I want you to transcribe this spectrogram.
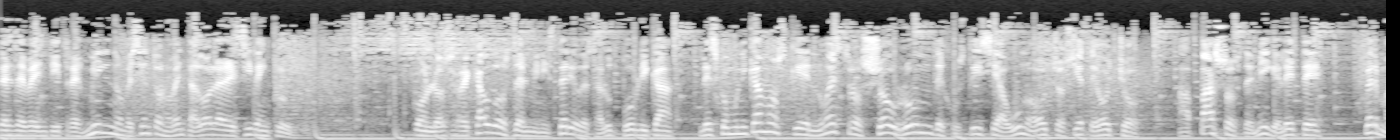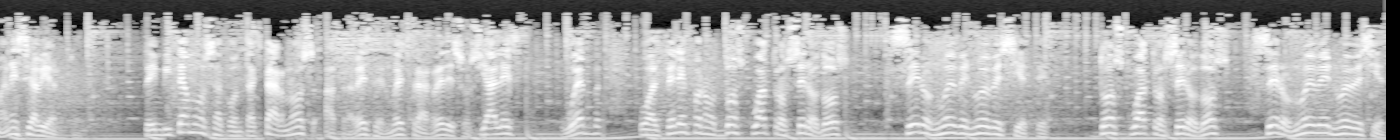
Desde 23.990 dólares IVA incluido. Con los recaudos del Ministerio de Salud Pública, les comunicamos que nuestro showroom de justicia 1878 a Pasos de Miguelete permanece abierto. Te invitamos a contactarnos a través de nuestras redes sociales, web o al teléfono 2402-0997. 2402-0997.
